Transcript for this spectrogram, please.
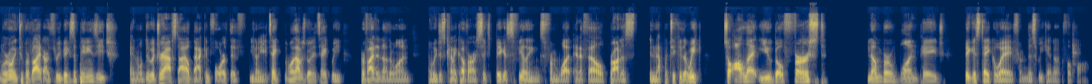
we're going to provide our three biggest opinions each, and we'll do a draft style back and forth. If you know you take the one I was going to take, we provide another one, and we just kind of cover our six biggest feelings from what NFL brought us in that particular week. So I'll let you go first. Number one Paige, biggest takeaway from this weekend of football.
